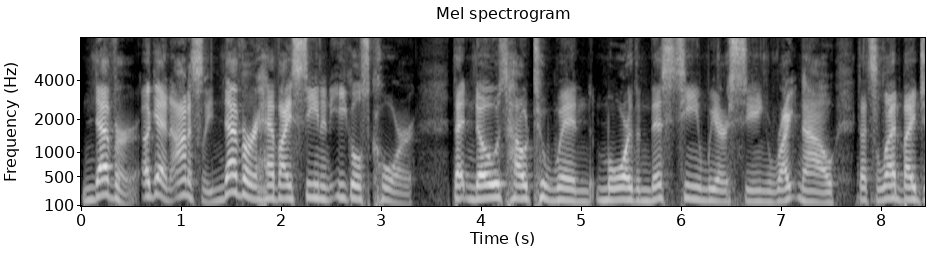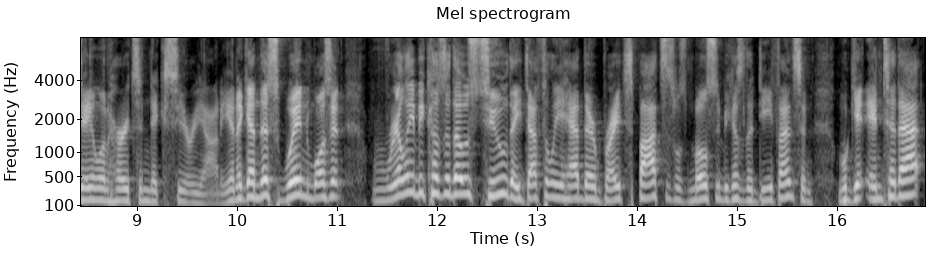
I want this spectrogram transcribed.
Never, again, honestly, never have I seen an Eagles core that knows how to win more than this team we are seeing right now that's led by Jalen Hurts and Nick Sirianni. And again, this win wasn't really because of those two. They definitely had their bright spots. This was mostly because of the defense, and we'll get into that.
